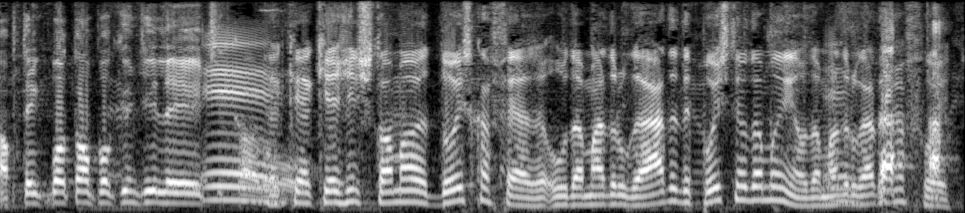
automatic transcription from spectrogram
Ah, Tem que botar um pouquinho de leite, É. Carol. É que aqui a gente toma dois cafés, o da madrugada, depois tem o da manhã. O da madrugada já foi.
